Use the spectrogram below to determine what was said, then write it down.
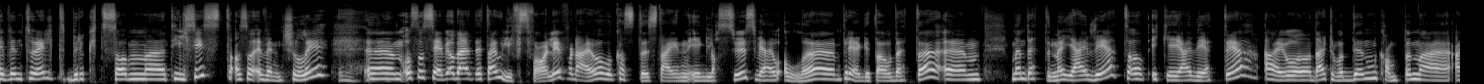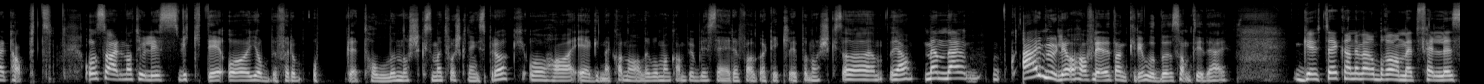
eventuelt brukt som eh, til sist, altså eventually. Og så ser vi, og Dette er jo livsfarlig, for det er jo å kaste stein i glasshus. Vi er jo alle preget av dette. Men dette med 'jeg vet', og at ikke 'jeg vet det', er jo, den kampen er, tapt. Og så er det naturligvis viktig å jobbe for å opp opprettholde norsk som et forskningsspråk og ha egne kanaler hvor man kan publisere fagartikler på norsk. Så, ja. Men det er mulig å ha flere tanker i hodet samtidig her. Gaute, kan det være bra med et felles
